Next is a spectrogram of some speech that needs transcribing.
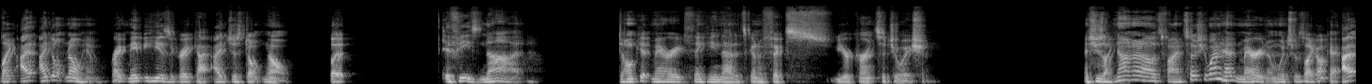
like, I, I don't know him, right? Maybe he is a great guy. I just don't know. But if he's not, don't get married thinking that it's going to fix your current situation. And she's like, no, no, no, it's fine. So she went ahead and married him, which was like, okay, I,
